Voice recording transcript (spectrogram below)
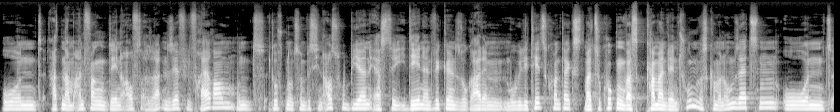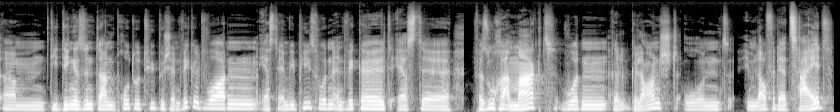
und hatten am Anfang den Auftrag, also hatten sehr viel Freiraum und durften uns so ein bisschen ausprobieren, erste Ideen entwickeln, so gerade im Mobilitätskontext, mal zu gucken, was kann man denn tun, was kann man umsetzen und ähm, die Dinge sind dann prototypisch entwickelt worden, erste MVPs wurden entwickelt, erste Versuche am Markt wurden gelauncht und im Laufe der Zeit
